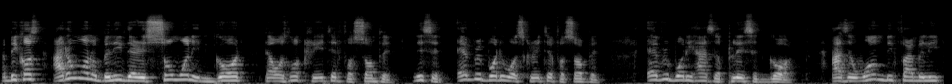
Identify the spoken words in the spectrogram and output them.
And because I don't want to believe there is someone in God that was not created for something. Listen, everybody was created for something. Everybody has a place in God. As a one big family,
